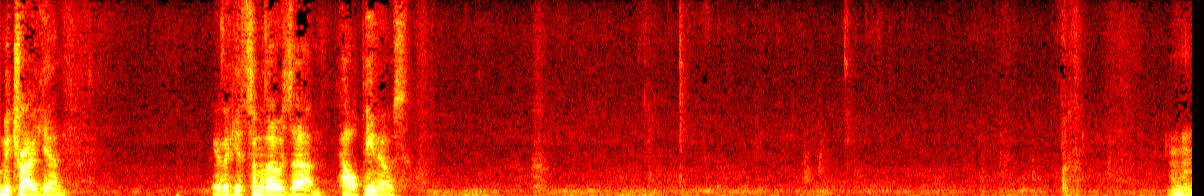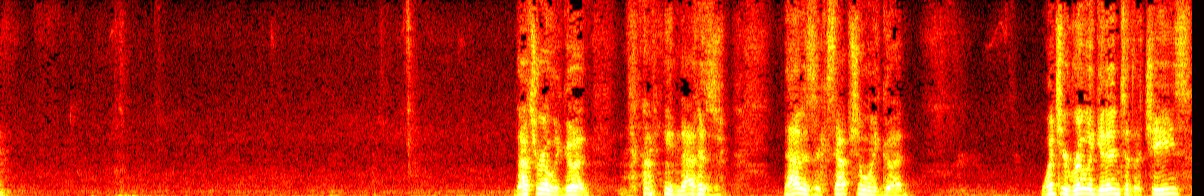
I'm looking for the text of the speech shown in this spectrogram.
Let me try again. Gotta get some of those um, jalapenos. Mm. That's really good. I mean, that is that is exceptionally good. Once you really get into the cheese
